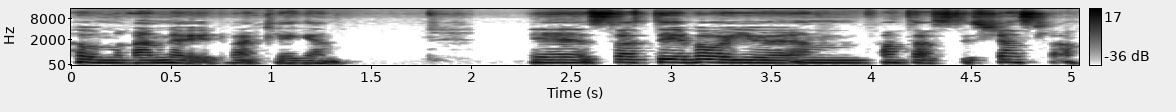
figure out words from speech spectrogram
hundra nöjd verkligen. Eh, så att det var ju en fantastisk känsla.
